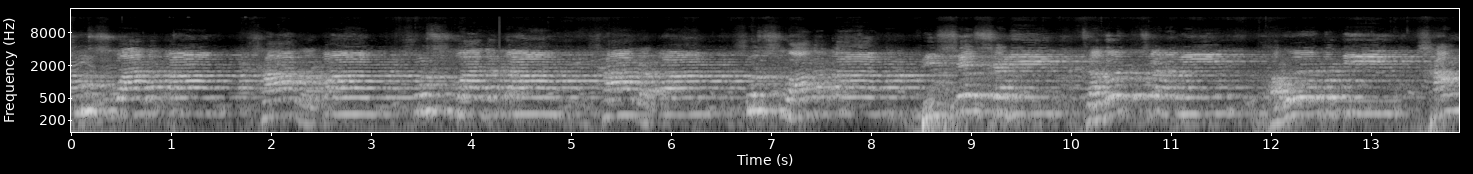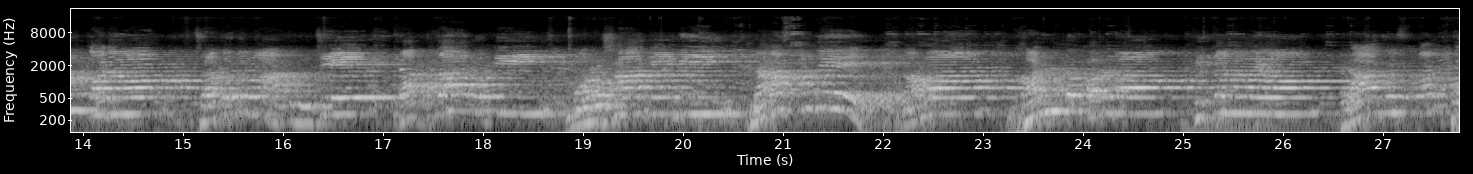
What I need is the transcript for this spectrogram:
সুস্বাগতম স্বাগতম। সুস্বাগতম, স্বাগতম, সুস্বাগতম। বিশ্বেশ্বরী জগজ্জননী ভগবতী শঙ্কর জগন্মাতুজে পদ্মাবতী, মনসা দেবী, নমস্তে। নম খণ্ডকর্ণ বিতন্ময় রাজস্তম্ভ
